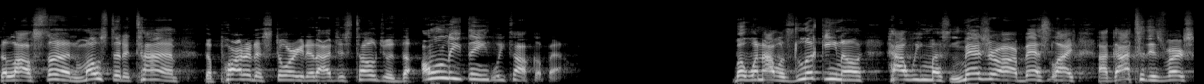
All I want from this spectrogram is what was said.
the lost son, most of the time, the part of the story that I just told you is the only thing we talk about. But when I was looking on how we must measure our best life, I got to this verse,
